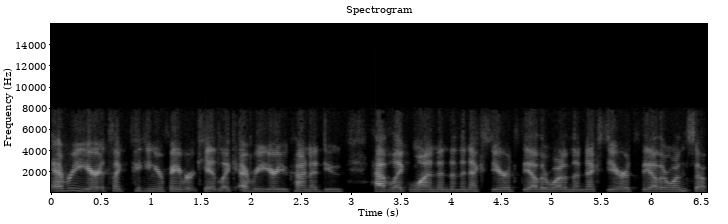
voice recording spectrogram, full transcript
every year it's like picking your favorite kid. Like every year you kind of do have like one, and then the next year it's the other one, and the next year it's the other one. So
